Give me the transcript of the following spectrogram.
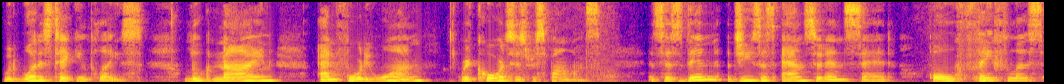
with what is taking place. Luke 9 and 41 records his response. It says, Then Jesus answered and said, O faithless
